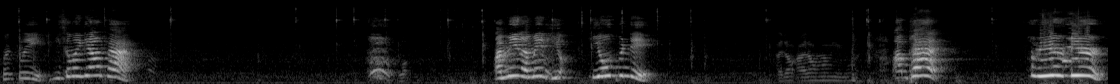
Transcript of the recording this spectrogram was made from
Quickly! He's coming down, Pat! I'm in, I mean! He, he opened it! I don't. I don't have any more. I'm Pat! I'm here, I'm here!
